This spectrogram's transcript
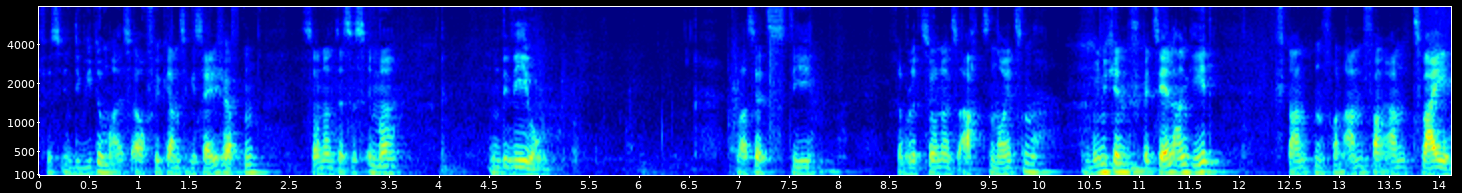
fürs Individuum als auch für ganze Gesellschaften, sondern das ist immer in Bewegung. Was jetzt die Revolution 1819 in München speziell angeht, standen von Anfang an zwei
